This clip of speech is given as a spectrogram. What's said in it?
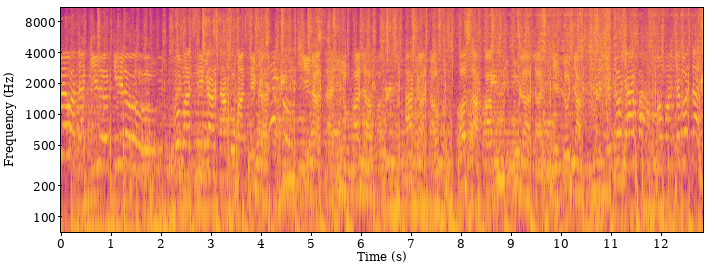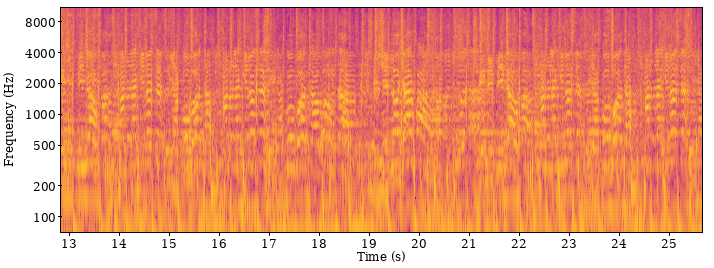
a wà tẹ kìlò kìlò Kó má sí gàtà kó má sí gàtà Ṣínà sàyẹn pàlàbà Àgàtà ọ̀sà papò ìbúlàlà ìyẹn lójà Ìyẹn lójà pa ọmọ ajẹ bọ́tà ló fi fi gà pa Anulaki náà tẹ̀sù yà kó bọ́tà Anulaki náà tẹ̀sù yà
